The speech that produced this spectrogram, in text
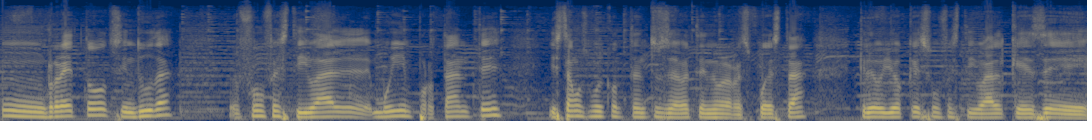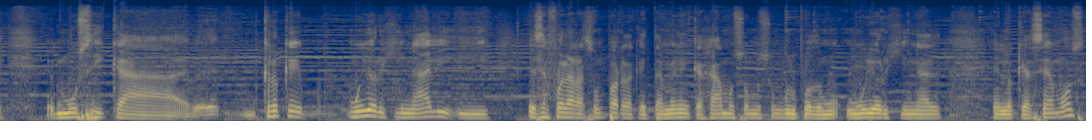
Un reto, sin duda, fue un festival muy importante y estamos muy contentos de haber tenido la respuesta. Creo yo que es un festival que es de música, eh, creo que muy original y, esa fue la razón por la que también encajamos. Somos un grupo muy original en lo que hacemos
